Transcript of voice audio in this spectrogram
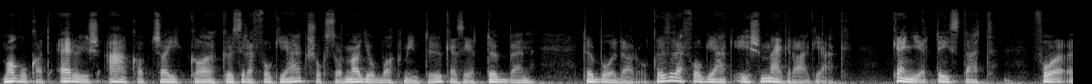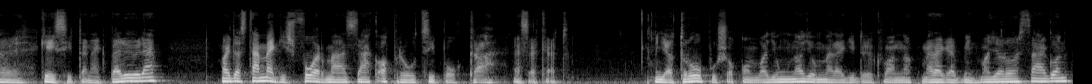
magukat erős állkapcsaikkal közrefogják, sokszor nagyobbak, mint ők, ezért többen, több oldalról közrefogják, és megrágják. Kenyér tésztát for, ö, készítenek belőle, majd aztán meg is formázzák apró cipókká ezeket. Ugye a trópusokon vagyunk, nagyon meleg idők vannak, melegebb, mint Magyarországon,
